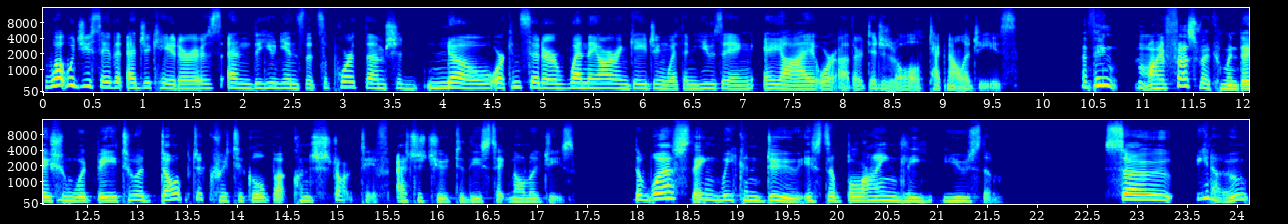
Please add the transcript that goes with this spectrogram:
what would you say that educators and the unions that support them should know or consider when they are engaging with and using AI or other digital technologies? I think my first recommendation would be to adopt a critical but constructive attitude to these technologies. The worst thing we can do is to blindly use them. So, you know,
